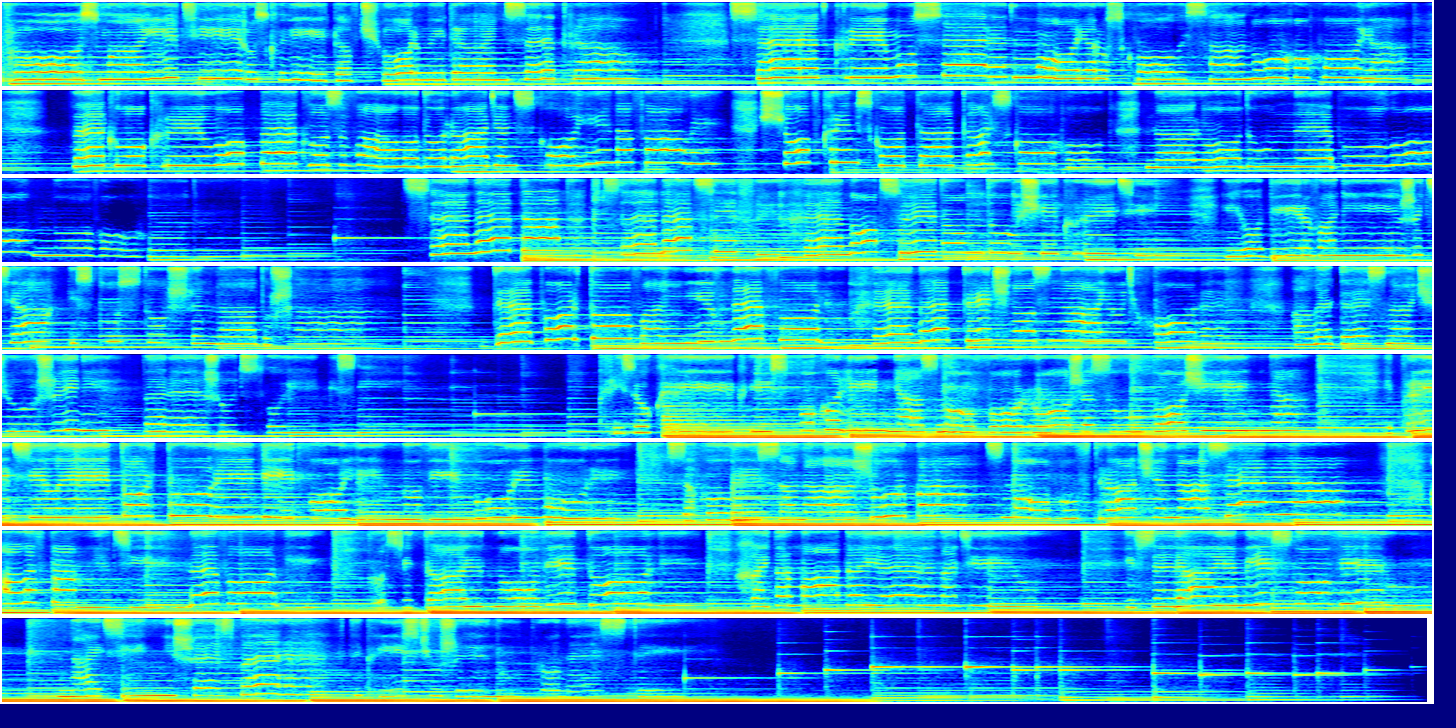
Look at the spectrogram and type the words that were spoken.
в розмаїті розквітав чорний травень серед трав, серед Криму, серед моря розколисаного горя, пекло крило, пекло звало до радянської навали, щоб кримсько-татарського Це не дата, це не цифри, геноцидом душі криті, і обірвані життя, і спустошена душа, депортовані в неволю, генетично знають горе, але десь на чужині бережуть свої пісні. Крізь роки, крізь покоління, знов вороже зубожіння, і приціли тортури від волі, нові мури, мури, заколисана журба, знову втрачена земля, але в пам'яті неволі процвітають нові долі, і вселяє міцну віру, найцінніше зберегти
